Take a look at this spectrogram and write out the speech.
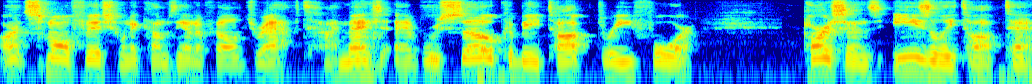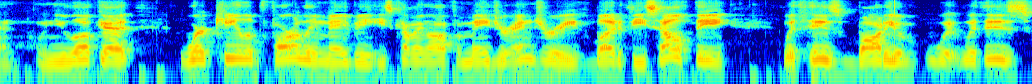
aren't small fish when it comes to the NFL draft. I mentioned uh, Rousseau could be top three, four. Parsons easily top ten. When you look at where Caleb Farley may be, he's coming off a major injury, but if he's healthy, with his body of with, with his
